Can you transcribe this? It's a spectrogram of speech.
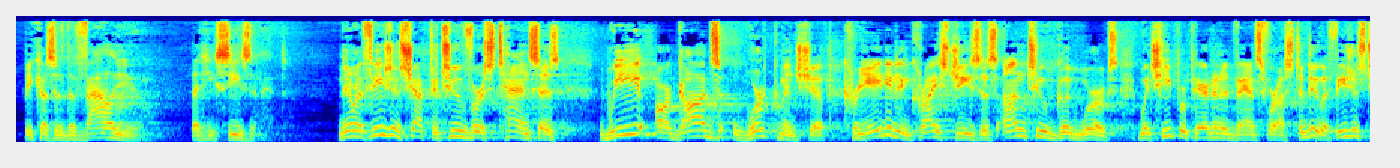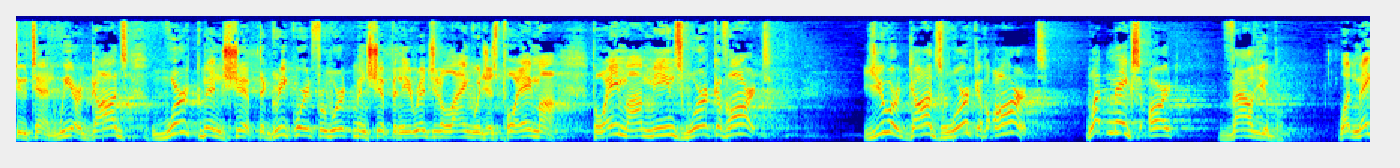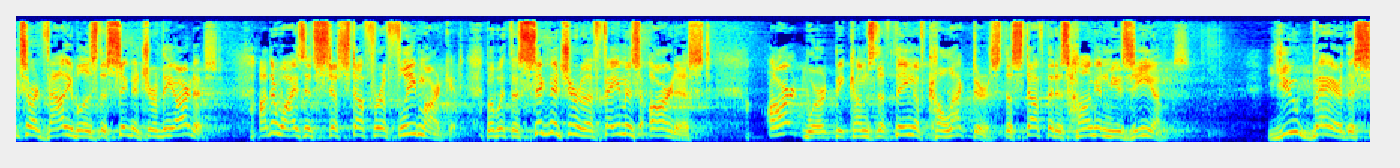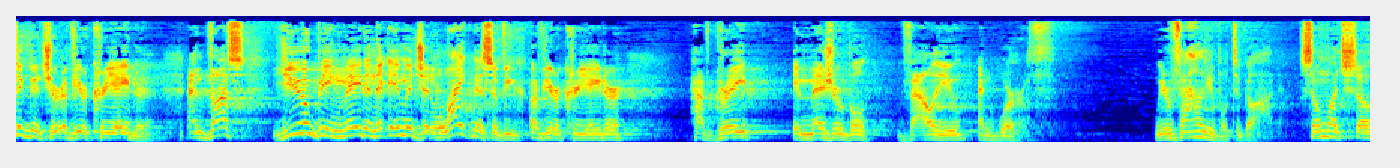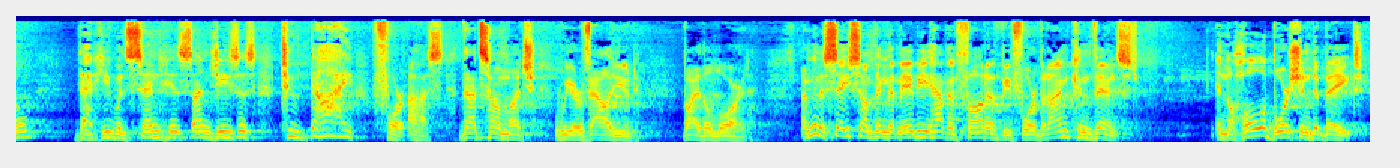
because of the value that he sees in it. Know, Ephesians chapter 2 verse 10 says, we are God's workmanship created in Christ Jesus unto good works, which he prepared in advance for us to do. Ephesians 2.10. We are God's workmanship. The Greek word for workmanship in the original language is poema. Poema means work of art. You are God's work of art. What makes art valuable. What makes art valuable is the signature of the artist. Otherwise, it's just stuff for a flea market. But with the signature of a famous artist, artwork becomes the thing of collectors, the stuff that is hung in museums. You bear the signature of your creator. And thus, you being made in the image and likeness of, you, of your creator have great, immeasurable value and worth. We are valuable to God. So much so that he would send his son Jesus to die for us. That's how much we are valued by the Lord. I'm going to say something that maybe you haven't thought of before, but I'm convinced in the whole abortion debate,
